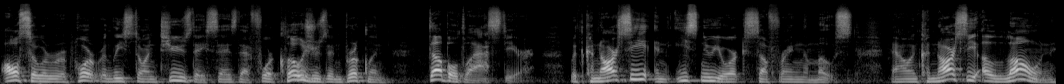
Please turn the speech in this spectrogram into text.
Also, a report released on Tuesday says that foreclosures in Brooklyn doubled last year with Canarsie and East New York suffering the most. Now, in Canarsie alone,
